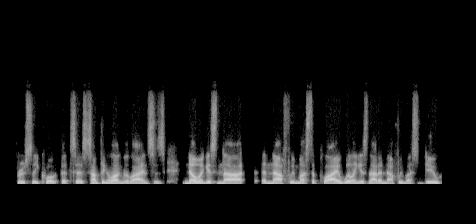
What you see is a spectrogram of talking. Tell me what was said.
Bruce Lee quote that says something along the lines is knowing is not enough, we must apply. Willing is not enough, we must do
